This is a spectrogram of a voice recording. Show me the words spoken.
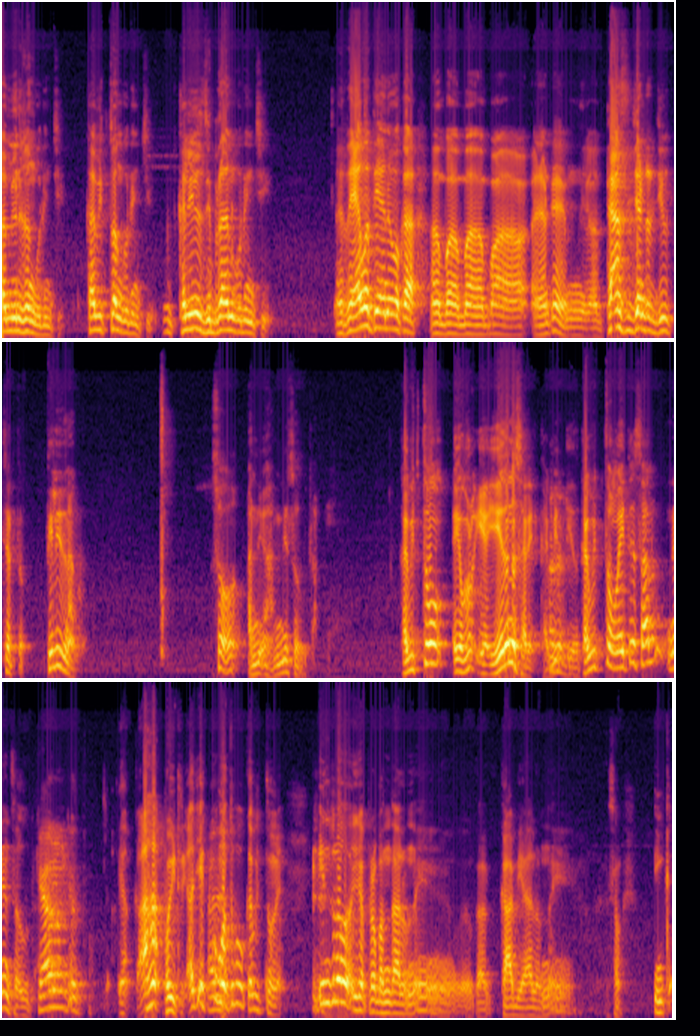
కమ్యూనిజం గురించి కవిత్వం గురించి ఖలీల్ జిబ్రాన్ గురించి రేవతి అనే ఒక అంటే ట్రాన్స్జెండర్ జీవిత చరిత్ర తెలియదు నాకు. సో అన్ని అన్ని చదువుతా. కవిత్వం ఎవరు ఏదైనా సరే కవి కవిత్వం అయితే చాలు నేను చదువుతా. కేవలం కవిత్వం. ఆహా పొయిటరీ అది ఎక్కువ మటుకు కవిత్వమే. ఇందులో ఇక ప్రబంధాలు ఉన్నాయి ఒక కావ్యాలు ఉన్నాయి ఇంకా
